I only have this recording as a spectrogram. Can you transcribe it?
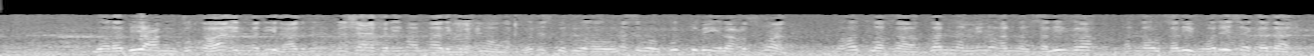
وربيعه من فقهاء المدينة هذا من مشايخ الإمام مالك رحمه الله. ونسبه ونسبه القرطبي إلى عثمان. وأطلق ظنا منه أن الخليفه أنه الخليفة وليس كذلك.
